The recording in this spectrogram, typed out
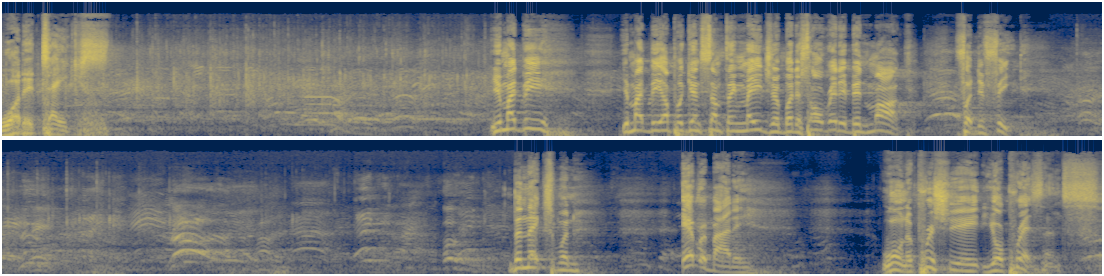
what it takes. You might be you might be up against something major, but it's already been marked for defeat. The next one, everybody won't appreciate your presence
